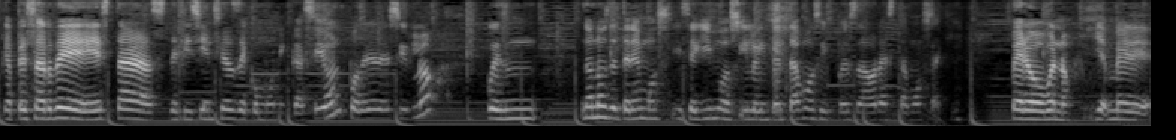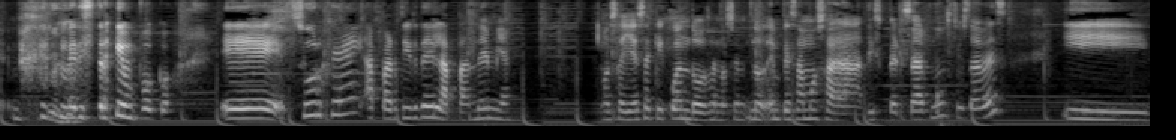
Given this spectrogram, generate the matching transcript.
que a pesar de estas deficiencias de comunicación, podría decirlo, pues no nos detenemos y seguimos y lo intentamos y pues ahora estamos aquí. Pero bueno, ya me, me distrae un poco. Eh, surge a partir de la pandemia. O sea, ya es aquí cuando nos em- no- empezamos a dispersarnos, tú sabes, y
